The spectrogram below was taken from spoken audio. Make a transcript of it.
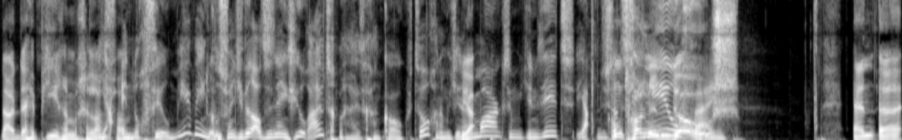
Nou, daar heb je hier helemaal geen last Ja, van. en nog veel meer winkels. Want je wil altijd ineens heel uitgebreid gaan koken, toch? En dan moet je naar Ja. de markt, dan moet je naar dit. Ja, dus komt dat is gewoon heel een fijn. doos. En, eh, en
